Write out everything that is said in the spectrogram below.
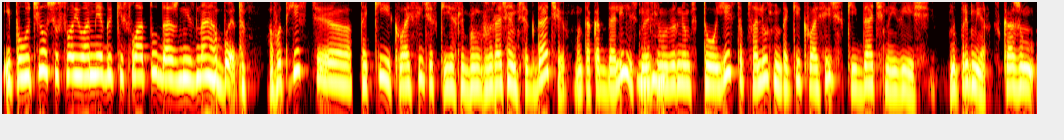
и получил всю свою омега-кислоту, даже не зная об этом. А вот есть э, такие классические, если мы возвращаемся к даче, мы так отдалились, но mm-hmm. если мы вернемся, то есть абсолютно такие классические дачные вещи. Например, скажем,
